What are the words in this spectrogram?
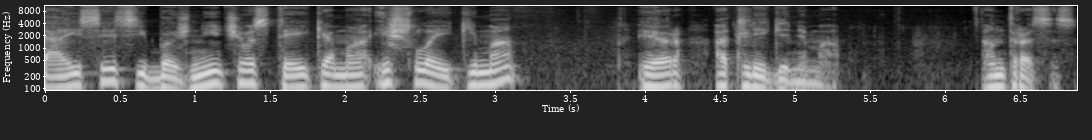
teisės į bažnyčios teikiamą išlaikymą ir atlyginimą. Antrasis.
